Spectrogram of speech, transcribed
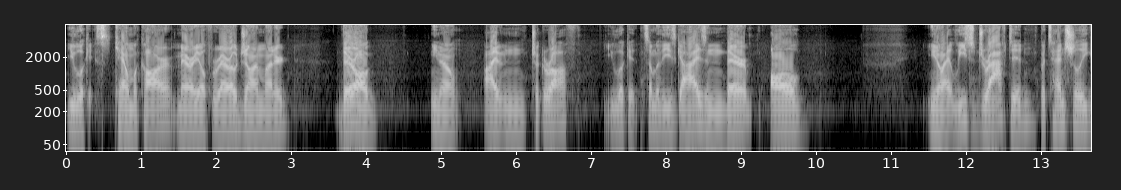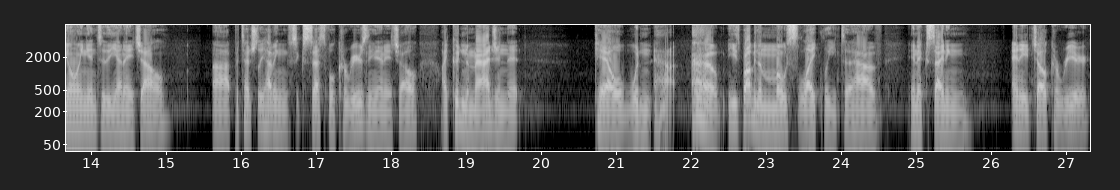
you look at Cale Makar, Mario Ferraro, John Leonard. They're all, you know, Ivan Chukarov. You look at some of these guys, and they're all, you know, at least drafted, potentially going into the NHL, uh, potentially having successful careers in the NHL. I couldn't imagine that Cale wouldn't have. he's probably the most likely to have an exciting NHL career.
